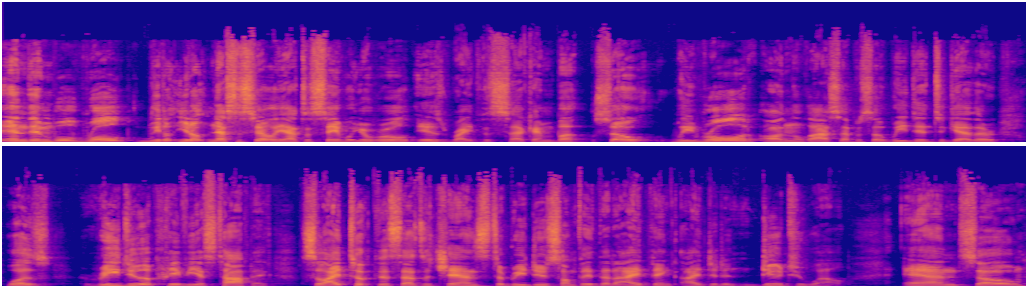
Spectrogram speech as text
and then we'll roll we don't you don't necessarily have to say what your world is right this second, but so we rolled on the last episode we did together was redo a previous topic. So I took this as a chance to redo something that I think I didn't do too well. And so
